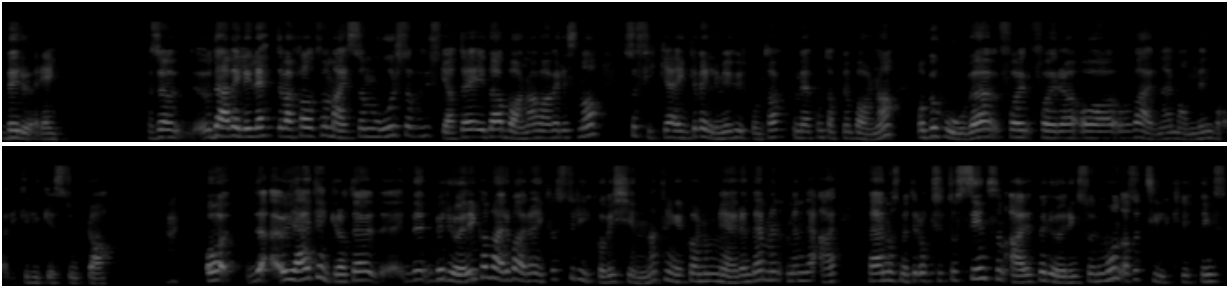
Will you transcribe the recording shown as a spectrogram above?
berøring. Altså, det er veldig lett, i hvert fall for meg som mor, så husker jeg at det, da barna var veldig små, så fikk jeg egentlig veldig mye hudkontakt med kontakt med barna. Og behovet for, for å, å, være nær mannen min var ikke like stort da. Og, det, og, jeg tenker at det, det, Berøring kan være bare å stryke over kinnene. Trenger ikke være noe mer enn det. Men, men det, er, det, er, noe som heter oksytocin, som er et berøringshormon. Altså tilknytnings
